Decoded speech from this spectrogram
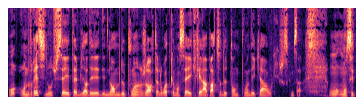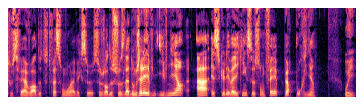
On, on devrait, sinon, tu sais, établir des, des normes de points. Genre, t'as le droit de commencer à écrire à partir de tant de points d'écart ou quelque chose comme ça. On, on s'est tous fait avoir de toute façon avec ce, ce genre de choses-là. Donc, j'allais y venir à est-ce que les Vikings se sont fait peur pour rien? Oui,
